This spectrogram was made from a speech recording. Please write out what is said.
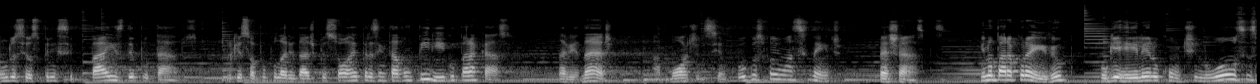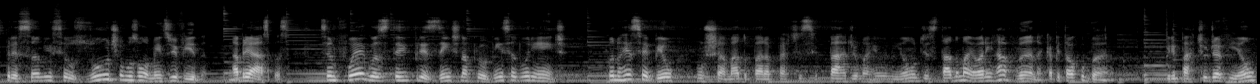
um dos seus principais deputados, porque sua popularidade pessoal representava um perigo para Castro. Na verdade, a morte de Cienfuegos foi um acidente. Fecha aspas. E não para por aí, viu? O guerrilheiro continuou se expressando em seus últimos momentos de vida. Abre aspas. Cienfuegos esteve presente na província do Oriente, quando recebeu um chamado para participar de uma reunião de Estado-Maior em Havana, capital cubana. Ele partiu de avião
